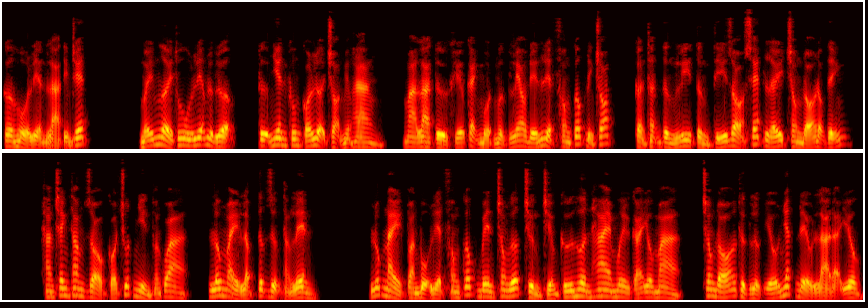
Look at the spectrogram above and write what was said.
cơ hồ liền là tìm chết. Mấy người thu liễm lực lượng tự nhiên không có lựa chọn miệng hàng mà là từ khía cạnh một mực leo đến liệt phong cốc đỉnh chót, cẩn thận từng ly từng tí dò xét lấy trong đó động tĩnh. Hàn tranh thăm dò có chút nhìn thoáng qua, lông mày lập tức dựng thẳng lên. Lúc này toàn bộ liệt phong cốc bên trong ước chừng chiếm cứ hơn hai mươi cái yêu ma, trong đó thực lực yếu nhất đều là đại yêu.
